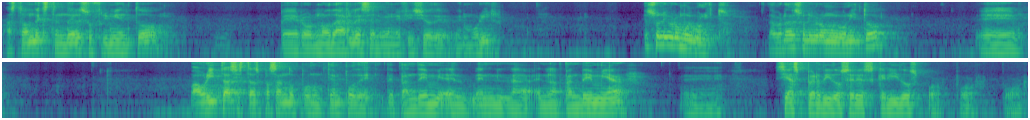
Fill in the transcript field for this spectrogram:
hasta dónde extender el sufrimiento, pero no darles el beneficio de, de morir. Es un libro muy bonito. La verdad es un libro muy bonito. Eh, ahorita si estás pasando por un tiempo de, de pandemia, en, la, en, la, pandemia, eh, si has perdido seres queridos por, por, por,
